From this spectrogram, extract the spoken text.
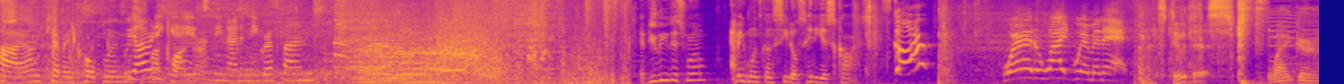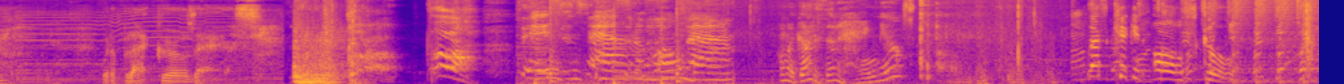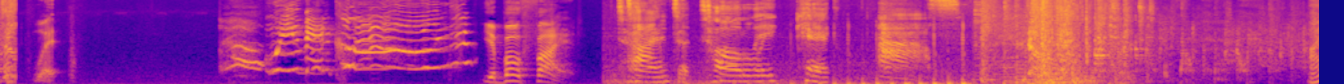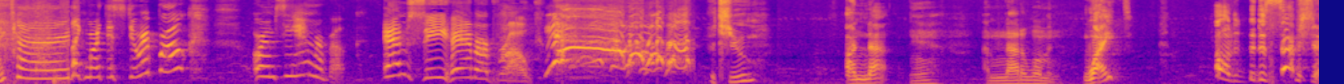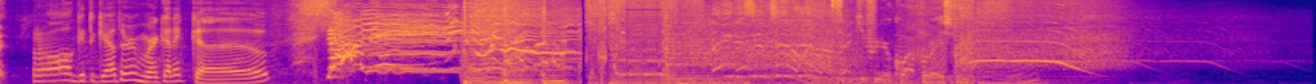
Hi, I'm Kevin Copeland. We This already gave to the United Negro Fund. If you leave this room, everyone's gonna see those hideous scars. Scar? Where are the white women at? Let's do this. White girl with a black girl's ass. This is past I'm homebound. Oh my god, is that a hangnail? Let's kick it old school. You're both fired. Time to totally kick ass. My turn. Like Martha Stewart broke? Or MC Hammer broke? MC Hammer broke. But you are not Yeah, I'm not a woman. white? Oh, the, the deception! We're gonna all get together and we're gonna go. Thank for your cooperation.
